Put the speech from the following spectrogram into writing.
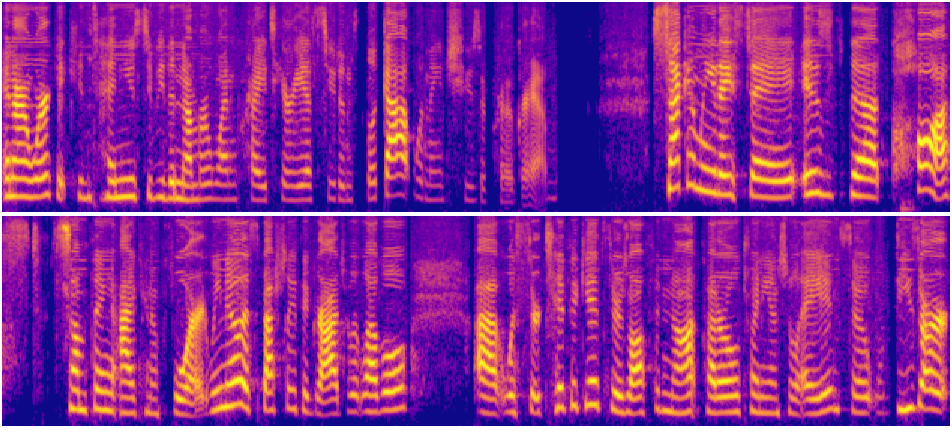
in our work. It continues to be the number one criteria students look at when they choose a program. Secondly, they say, is the cost something I can afford? We know, especially at the graduate level, uh, with certificates, there's often not federal financial aid. So these are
